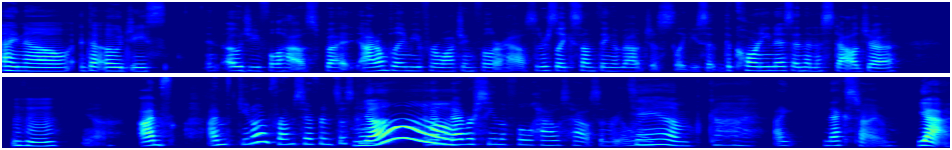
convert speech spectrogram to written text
I know the OGs. an OG Full House. But I don't blame you for watching Fuller House. There's like something about just like you said, the corniness and the nostalgia. Mm-hmm. Yeah, I'm I'm. Do you know I'm from San Francisco? No, and I've never seen the Full House house in real life. Damn, God. I next time. Yeah,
